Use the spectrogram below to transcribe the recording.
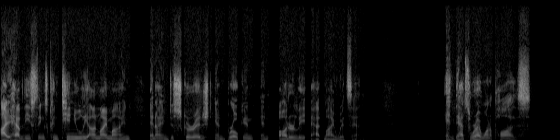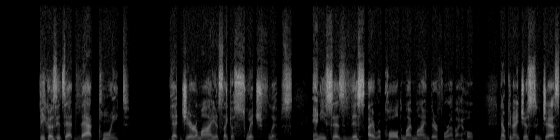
I have these things continually on my mind, and I am discouraged and broken and utterly at my wits' end. And that's where I want to pause. Because it's at that point that Jeremiah, it's like a switch flips. And he says, This I recall to my mind, therefore have I hope. Now, can I just suggest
